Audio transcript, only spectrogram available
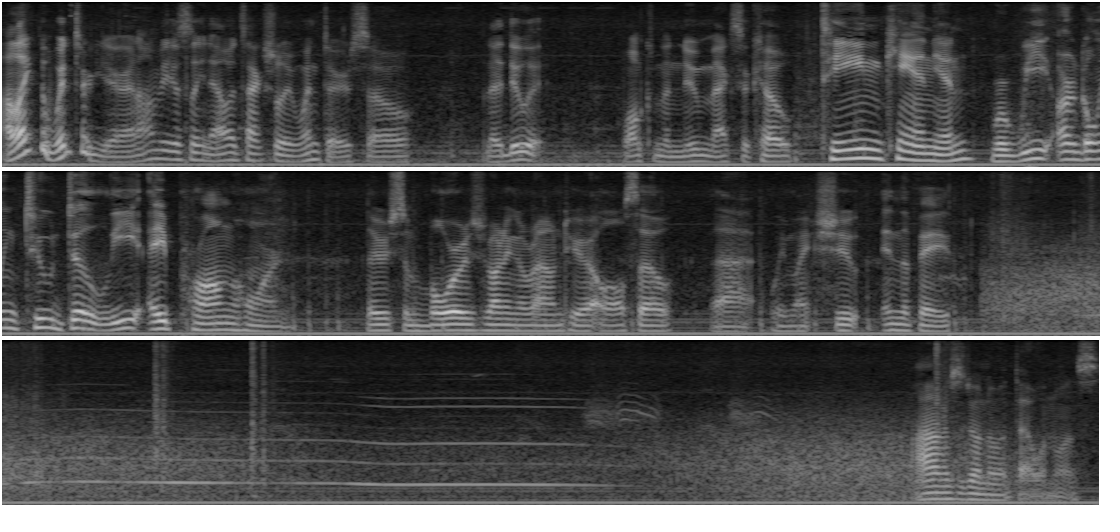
I like the winter gear, and obviously now it's actually winter, so let's do it. Welcome to New Mexico, Teen Canyon, where we are going to delete a pronghorn. There's some boars running around here also that we might shoot in the face. I honestly don't know what that one was.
